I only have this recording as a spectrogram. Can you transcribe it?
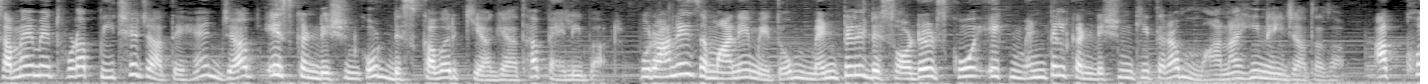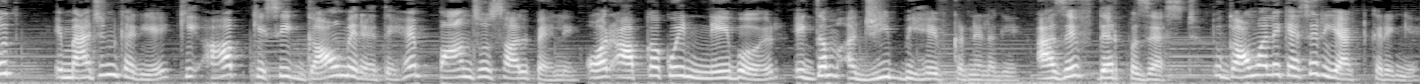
समय में थोड़ा पीछे जाते हैं जब इस कंडीशन को डिस्कवर किया गया था पहली बार। पुराने जमाने में तो मेंटल डिसऑर्डर्स को एक मेंटल कंडीशन की तरह माना ही नहीं जाता था। आप खुद इमेजिन करिए कि आप किसी गाँव में रहते हैं 500 साल पहले और आपका कोई नेबर एकदम अजीब बिहेव करने लगे एज इफ़ देर पोजेस्ड तो गाँव वाले कैसे रिएक्ट करेंगे?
